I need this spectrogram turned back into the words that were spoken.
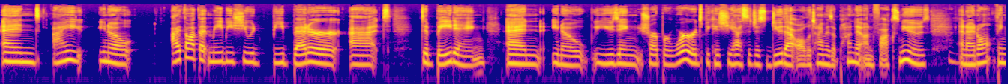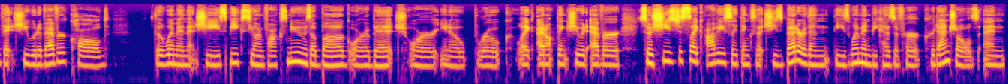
and I you know I thought that maybe she would be better at debating and you know using sharper words because she has to just do that all the time as a pundit on Fox News. And I don't think that she would have ever called the women that she speaks to on Fox News a bug or a bitch or you know broke. Like I don't think she would ever. So she's just like obviously thinks that she's better than these women because of her credentials. And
